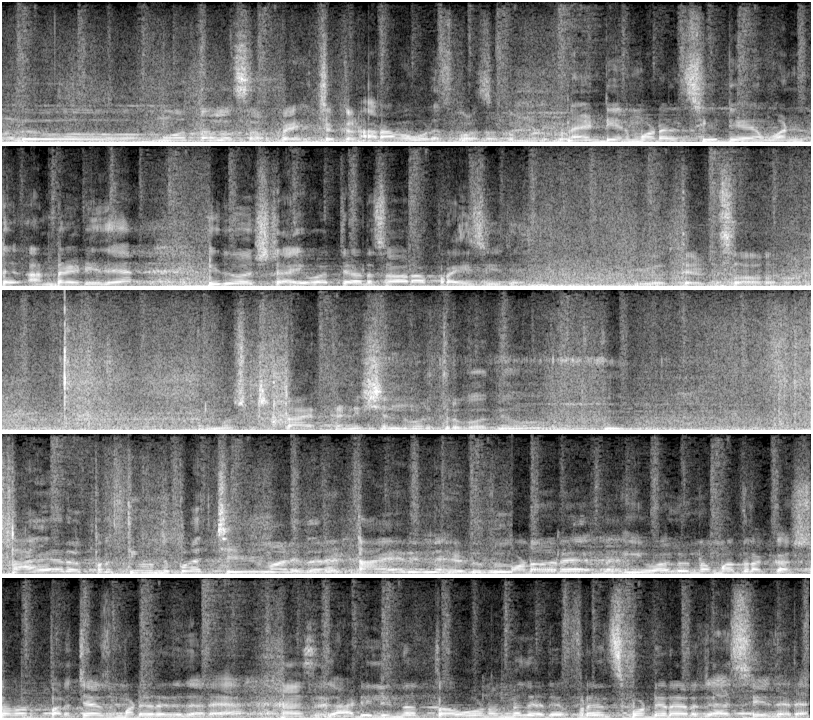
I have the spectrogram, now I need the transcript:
ಒಂದು ಮೂವತ್ತ್ನಾಲ್ಕು ಸಾವಿರ ರೂಪಾಯಿ ಹೆಚ್ಚು ಆರಾಮಾಗಿ ಉಳಿಸ್ಬೋದು. Nineteen model C T one hundred ಇದೆ. ಇದು ಅಷ್ಟೇ ಐವತ್ತೆರಡು ಸಾವಿರ ಪ್ರೈಸ್ ಇದೆ. ಐವತ್ತೆರಡು ಸಾವಿರ. ಆಲ್ಮೋಸ್ಟ್ ಟೈರ್ ಕಂಡೀಷನ್ ನೋಡ್ತಿರ್ಬೋದು ನೀವು. ಟೈರ್ ಪ್ರತಿಯೊಂದು ಕೂಡ ಚೇಂಜ್ ಮಾಡಿದ್ದಾರೆ ಟೈರ್ ಇಂದ ಹಿಡಿದು ನೋಡಿದ್ರೆ ಇವಾಗಲೂ ನಮ್ಮ ಹತ್ರ ಕಸ್ಟಮರ್ ಪರ್ಚೇಸ್ ಮಾಡಿರೋ ಇದಾರೆ ಹಾ, ತಗೊಂಡ ಗಾಡಿಲಿಂದ ತಗೊಂಡ್ಮೇಲೆ ರೆಫರೆನ್ಸ್ ಕೊಟ್ಟಿರೋರು ಜಾಸ್ತಿ ಇದ್ದಾರೆ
